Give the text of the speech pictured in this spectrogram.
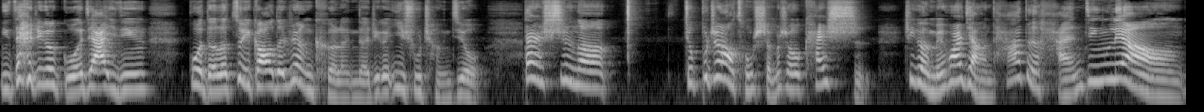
你在这个国家已经。获得了最高的认可了，你的这个艺术成就。但是呢，就不知道从什么时候开始，这个梅花奖它的含金量，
